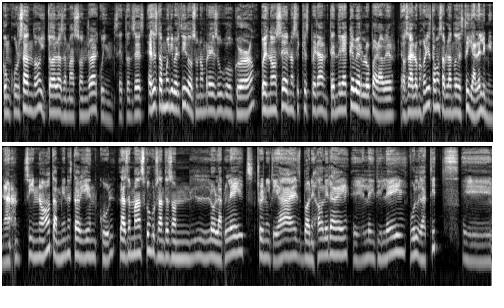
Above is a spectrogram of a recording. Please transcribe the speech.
concursando y todas las demás son drag queens. Entonces, eso está muy divertido. Su nombre es Hugo Girl. Pues no sé, no sé qué esperar. Tendría que verlo para ver. O sea, a lo mejor ya estamos hablando de esto y ya la eliminaron. Si no, también está bien cool. Las demás concursantes son Lola Blades, Trinity Eyes, Bunny Holiday, eh, Lady Lay, Vulga Tits, eh,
